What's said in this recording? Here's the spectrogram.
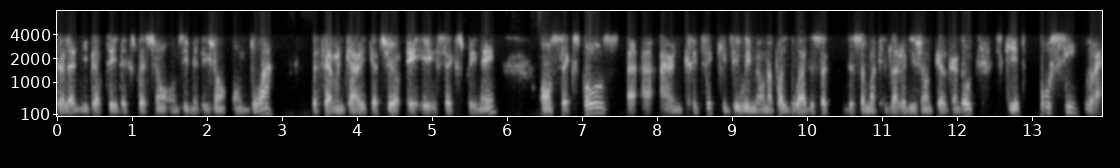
de la liberté d'expression, on dit, mais les gens ont le droit de faire une caricature et, et s'exprimer, on s'expose à, une critique qui dit oui, mais on n'a pas le droit de se, de se moquer de la religion de quelqu'un d'autre, ce qui est aussi vrai.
